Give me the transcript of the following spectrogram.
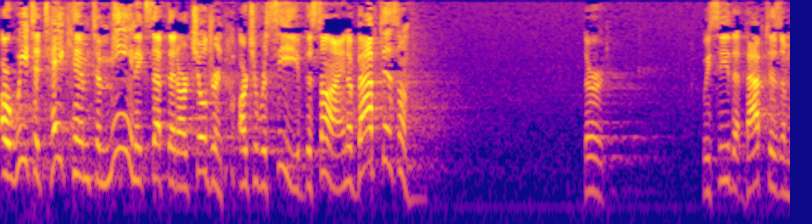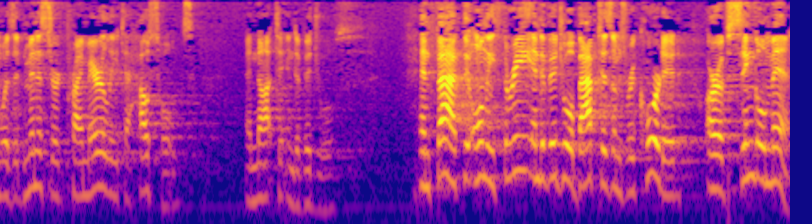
are we to take him to mean except that our children are to receive the sign of baptism? Third, we see that baptism was administered primarily to households and not to individuals. In fact, the only three individual baptisms recorded are of single men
